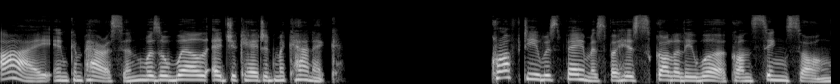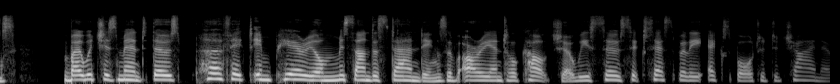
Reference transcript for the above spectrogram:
I, in comparison, was a well educated mechanic. Crofty was famous for his scholarly work on sing songs by which is meant those perfect imperial misunderstandings of Oriental culture we so successfully exported to China.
